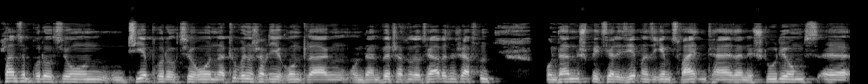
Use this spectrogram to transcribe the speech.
Pflanzenproduktion, Tierproduktion, naturwissenschaftliche Grundlagen und dann Wirtschafts- und Sozialwissenschaften. Und dann spezialisiert man sich im zweiten Teil seines Studiums äh,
